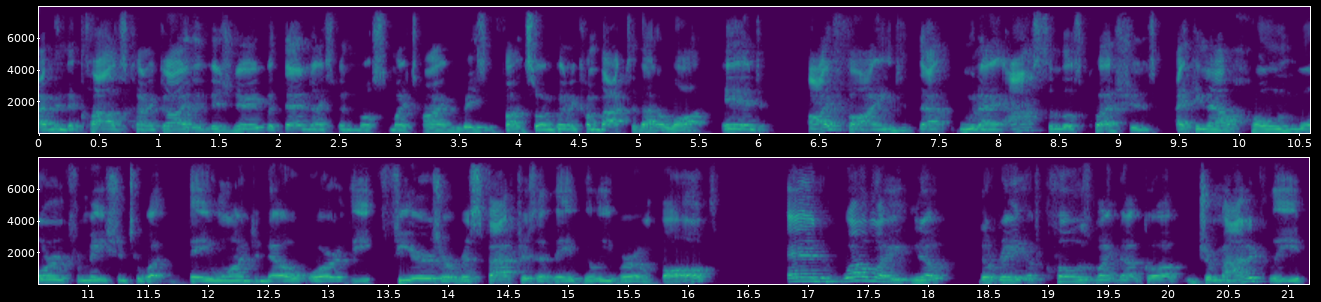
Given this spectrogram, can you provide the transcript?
I'm in the clouds kind of guy, the visionary, but then I spend most of my time raising funds. So I'm going to come back to that a lot. And I find that when I ask them those questions, I can now hone more information to what they want to know or the fears or risk factors that they believe are involved. And while my, you know, the rate of close might not go up dramatically,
